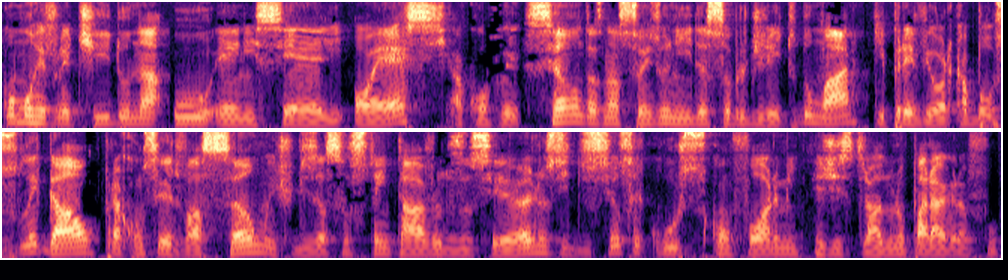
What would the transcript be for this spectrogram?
como refletido na UNCLOS, a Convenção das Nações Unidas sobre o Direito do Mar, que prevê o arcabouço legal para a conservação e utilização sustentável dos oceanos e dos seus recursos, conforme registrado no parágrafo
